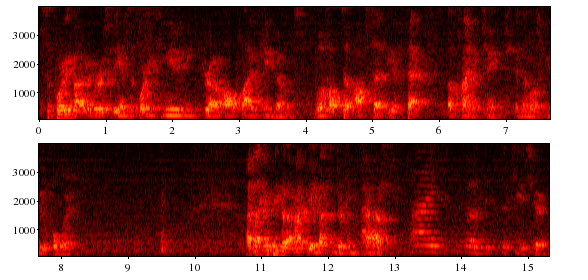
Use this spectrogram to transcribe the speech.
supporting biodiversity, and supporting community throughout all five kingdoms will help to offset the effects of climate change in the most beautiful way. I'd like to think that I might be a messenger from the past. I suppose it's the future.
